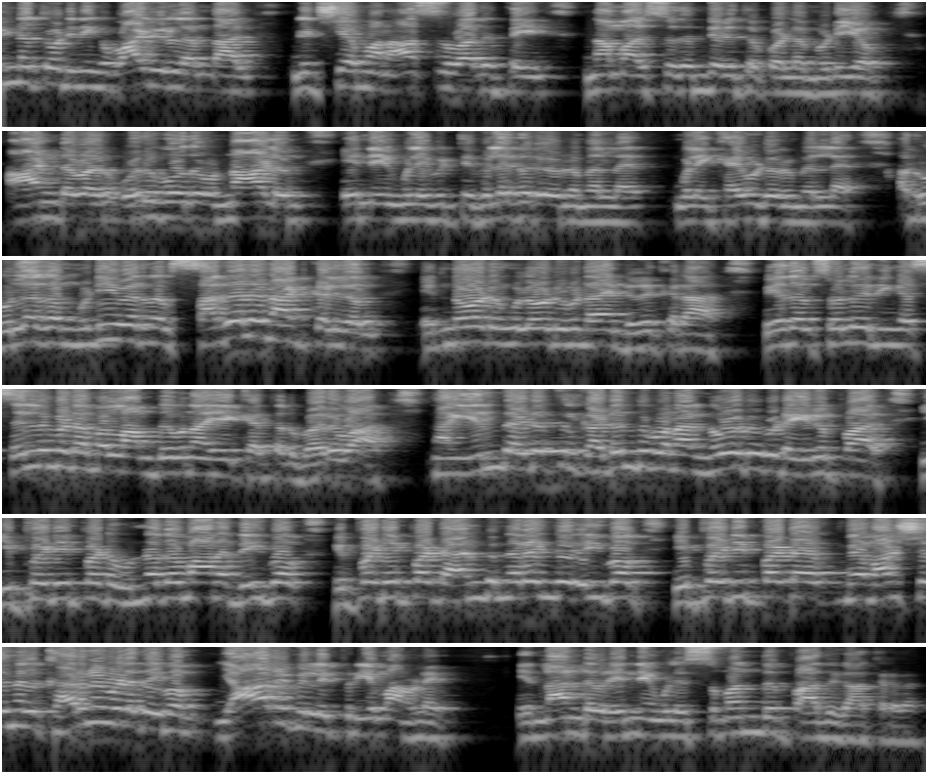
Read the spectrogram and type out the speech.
எண்ணத்தோடு நீங்க வாழ்வில் இருந்தால் நிச்சயமான ஆசீர்வாதத்தை நம்மால் சுதந்திரித்துக் கொள்ள முடியும். ஆண்டவர் ஒருபோதும் நாளும் என்னை உங்களை விட்டு விலகுறவரும் அல்ல உங்களை கைவிடுவரும் அல்ல. அவர் உலகம் முடிவரும் சகல நாட்களிலும் என்னோடு உங்களோடு கூட இருக்கிறார். வேதம் சொல்லு நீங்க செல்லுமிடம் எல்லாம் தேவனாய கத்தர் வருவார். நான் எந்த இடத்தில் கடந்து போனால் நோடு கூட இருப்பார். இப்படிப்பட்ட உன்னதமான தெய்வம் இப்படிப்பட்ட அன்பு நிறைந்த தெய்வம் இப்படிப்பட்ட மனுஷனில் மேல் கருணை தெய்வம் யாரும் இல்லை பிரியமானவர்களே. என் ஆண்டவர் என்னை உங்களை சுமந்து பாதுகாக்கிறவர்.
